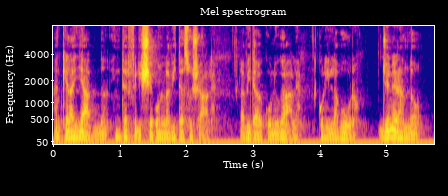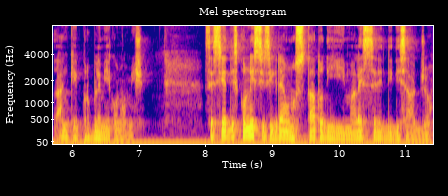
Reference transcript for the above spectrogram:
anche la YAD interferisce con la vita sociale, la vita coniugale, con il lavoro, generando anche problemi economici. Se si è disconnessi si crea uno stato di malessere e di disagio,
